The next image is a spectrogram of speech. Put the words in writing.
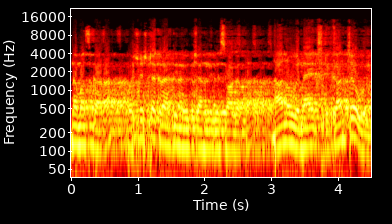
ನಮಸ್ಕಾರ. ವಶಿಷ್ಠ ಕ್ರಾಂತಿ ನ್ಯೂಸ್ ಚಾನೆಲ್ಗೆ ಸ್ವಾಗತ. ನಾನು ವಿನಾಯಕ್ ಶ್ರೀಕಾಂತ್ ಚೌಗುಲಿ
